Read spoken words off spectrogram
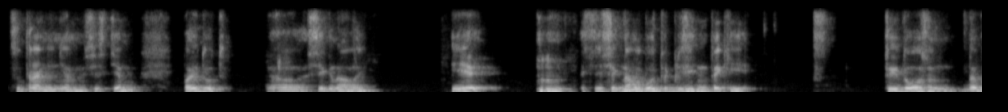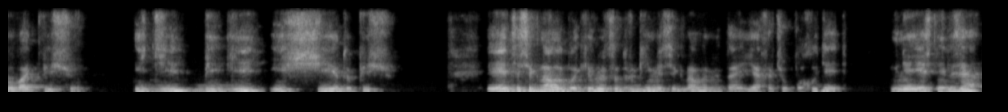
центральную нервную систему пойдут э, сигналы, и эти сигналы будут приблизительно такие. Ты должен добывать пищу, иди, беги, ищи эту пищу. И эти сигналы блокируются другими сигналами. Да? Я хочу похудеть, мне есть нельзя.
